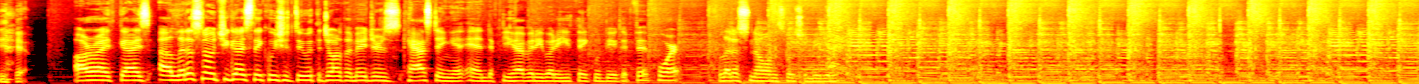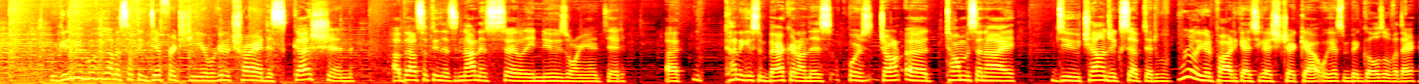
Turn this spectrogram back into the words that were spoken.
yeah. All right, guys. Uh, let us know what you guys think we should do with the Jonathan Majors casting, and, and if you have anybody you think would be a good fit for it, let us know on the social media. We're going to be moving on to something different here. We're going to try a discussion about something that's not necessarily news oriented. Uh, kind of give some background on this. Of course, John, uh, Thomas and I do Challenge Accepted, a really good podcast. You guys should check out. We got some big goals over there.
